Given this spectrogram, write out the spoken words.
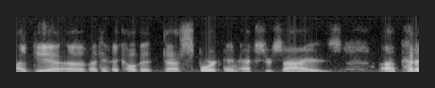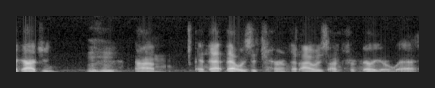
idea of I think they called it uh, sport and exercise uh, pedagogy. Mm-hmm. Um, and that, that was a term that I was unfamiliar with.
